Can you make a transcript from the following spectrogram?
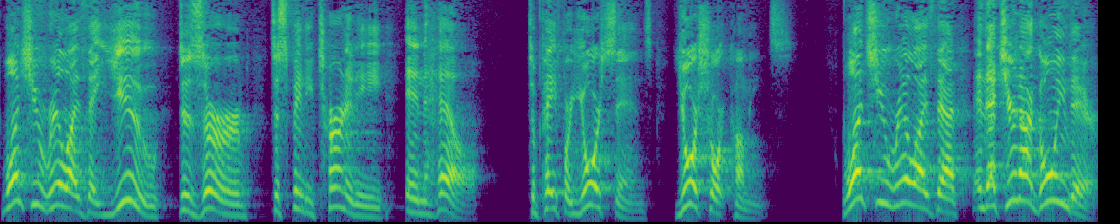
once you realize that you deserved to spend eternity in hell to pay for your sins, your shortcomings, once you realize that and that you're not going there,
